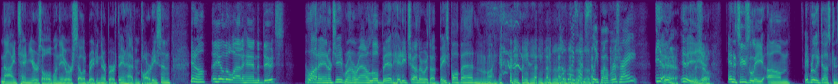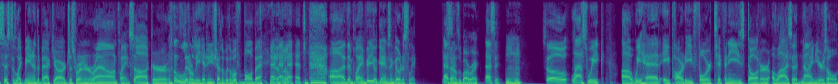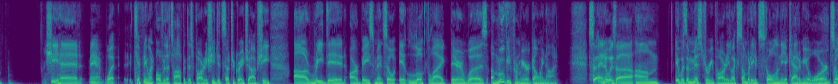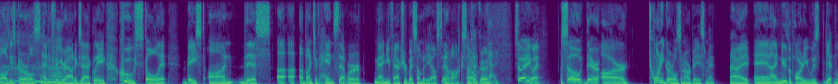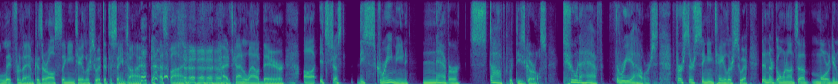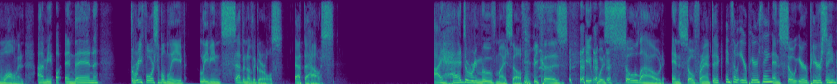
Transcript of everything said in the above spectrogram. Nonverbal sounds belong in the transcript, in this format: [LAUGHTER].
nine, ten years old, when they were celebrating their birthday and having parties. And, you know, they get a little out of hand, the dudes. A lot of energy, run around a little bit, hit each other with a baseball bat, and like, [LAUGHS] Always have sleepovers, right? yeah, Yeah, for sure. And it's usually, um, it really does consist of like being in the backyard, just running around, playing soccer, [LAUGHS] literally hitting each other with a wiffle ball bat, [LAUGHS] uh, then playing video games and go to sleep. That's Sounds it. about right. That's it. Mm-hmm. So last week, uh, we had a party for Tiffany's daughter, Eliza, nine years old. She had, man, what Tiffany went over the top at this party. She did such a great job. She uh, redid our basement so it looked like there was a movie premiere going on. So, and it was a, um, it was a mystery party. Like somebody had stolen the Academy Award. So all these girls had to figure out exactly who stole it based on this, uh, a, a bunch of hints that were manufactured by somebody else in a box. Okay. Got it. So anyway, so there are 20 girls in our basement. All right. And I knew the party was getting lit for them because they're all singing Taylor Swift at the same time. [LAUGHS] That's fine. Right, it's kind of loud there. Uh, it's just the screaming never stopped with these girls. Two and a half, three hours. First, they're singing Taylor Swift. Then they're going on to Morgan Wallen. I mean, uh, and then three fourths of them leave, leaving seven of the girls at the house. I had to remove myself [LAUGHS] because it was so loud and so frantic And so ear piercing. and so ear piercing.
